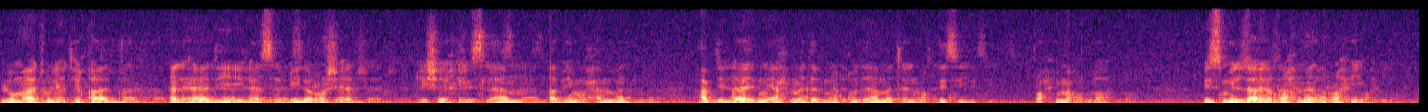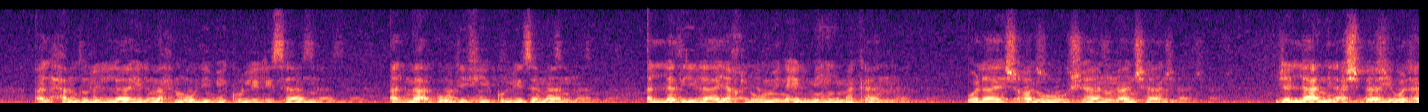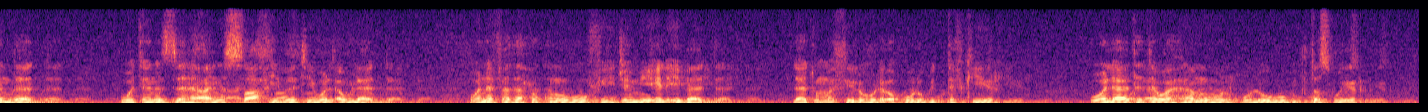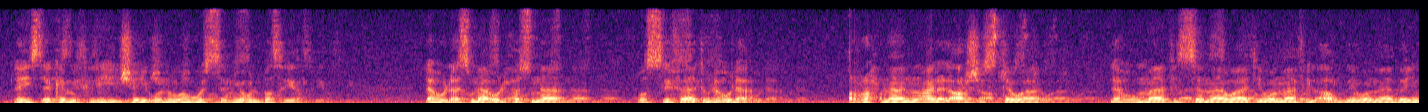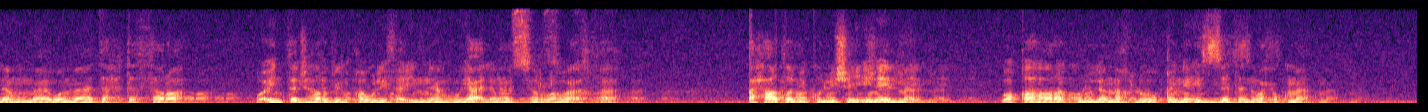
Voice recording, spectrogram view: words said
لمعة الاعتقاد الهادي إلى سبيل الرشاد لشيخ الإسلام أبي محمد عبد الله بن أحمد بن قدامة المقدسي رحمه الله. بسم الله الرحمن الرحيم. الحمد لله المحمود بكل لسان المعبود في كل زمان الذي لا يخلو من علمه مكان ولا يشغله شان عن شان. جل عن الأشباه والأنداد وتنزه عن الصاحبة والأولاد ونفذ حكمه في جميع العباد. لا تمثله العقول بالتفكير ولا تتوهمه القلوب بالتصوير. ليس كمثله شيء وهو السميع البصير. له الأسماء الحسنى والصفات العلى. الرحمن على العرش استوى. له ما في السماوات وما في الأرض وما بينهما وما تحت الثرى. وإن تجهر بالقول فإنه يعلم السر وأخفى. أحاط بكل شيء علما وقهر كل مخلوق عزة وحكما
